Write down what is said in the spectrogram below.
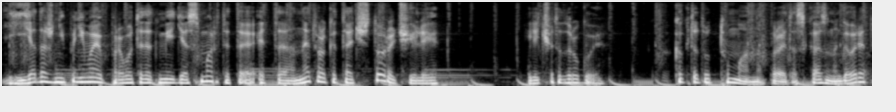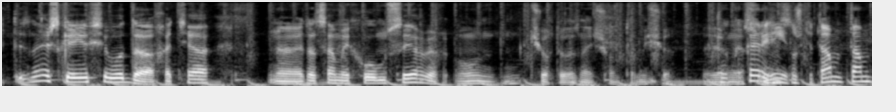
Я даже не понимаю про вот этот Media Smart. Это, это Network Attached Storage или, или что-то другое? Как-то тут туманно про это сказано, говорят? Ты знаешь, скорее всего, да. Хотя Э, этот самый home сервер, он, ну, черт его знает, что он там еще, наверное, Какая разница? Слушайте, там, там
